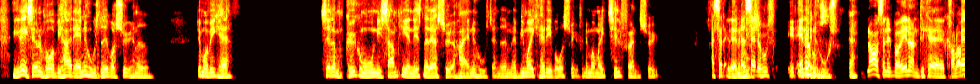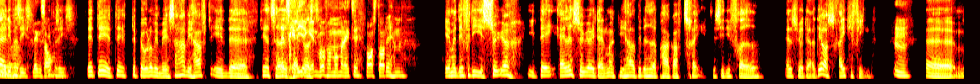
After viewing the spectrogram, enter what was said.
Jeg kan give dig eksempel på, at vi har et andet hus nede i vores sø hernede. Det må vi ikke have. Selvom Køge Kommune i samtlige af næsten af deres søer har andet hus dernede, men vi må ikke have det i vores sø, for det må man ikke tilføre en sø. Altså, Et andet hvad hus. hus? Et, Et andet hus. Ja, Nå, sådan et, hvor ælderne, de kan kravle op ja lige og præcis. lægge Lige sig over. præcis. Det, det, det, det bøvler vi med. Så har vi haft et... Øh, det har taget Den skal et lige igen. Hvorfor må man ikke det? Hvor står det henne? Jamen, det er fordi søer i dag, alle søer i Danmark, de har jo det, der hedder paragraf 3, det vil sige, de er fredet. Alle søer der, og det er også rigtig fint. Mm. Øhm,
